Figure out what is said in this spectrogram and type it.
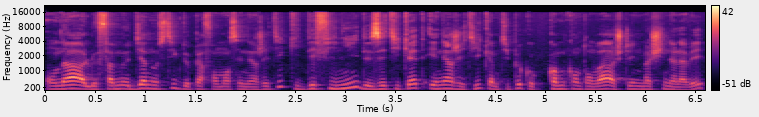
on a le fameux diagnostic de performance énergétique qui définit des étiquettes énergétiques, un petit peu comme quand on va acheter une machine à laver.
